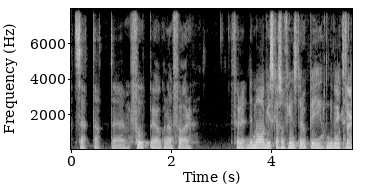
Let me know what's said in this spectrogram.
ett sätt att eh, få upp ögonen för, för det magiska som finns där uppe i nivå 3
